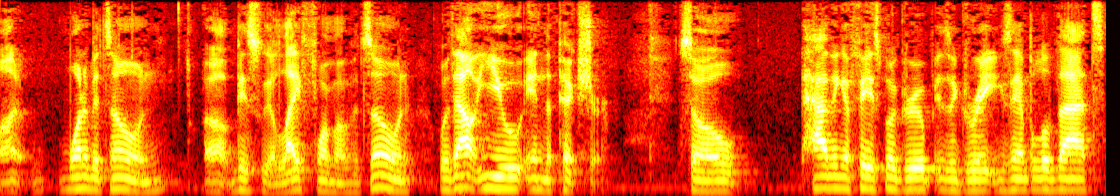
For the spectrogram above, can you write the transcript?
uh, one of its own, uh, basically a life form of its own, without you in the picture. So having a Facebook group is a great example of that.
